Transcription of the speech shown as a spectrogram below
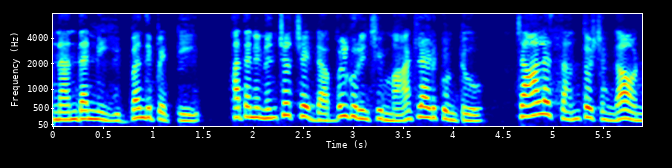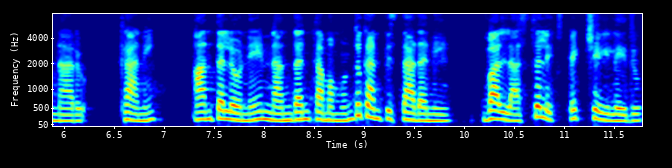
నందన్ని ఇబ్బంది పెట్టి అతని నుంచొచ్చే డబ్బుల గురించి మాట్లాడుకుంటూ చాలా సంతోషంగా ఉన్నారు. కాని అంతలోనే నందన్ తమ ముందు కనిపిస్తాడని వాళ్ళు అస్సలు ఎక్స్పెక్ట్ చేయలేదు.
